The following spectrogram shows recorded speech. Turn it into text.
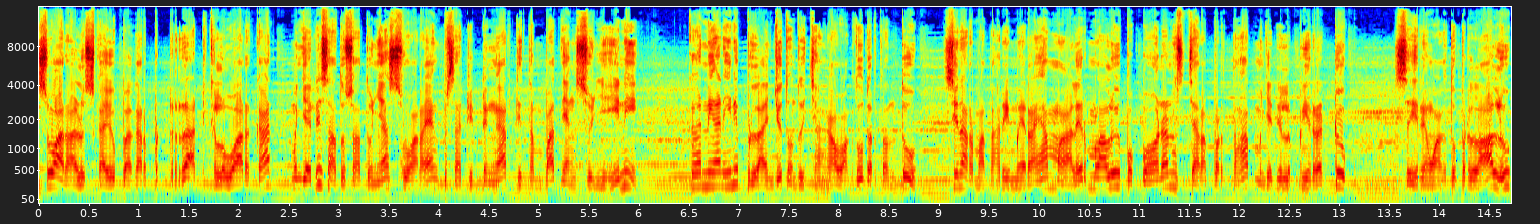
Suara halus kayu bakar berderak dikeluarkan menjadi satu-satunya suara yang bisa didengar di tempat yang sunyi ini. Keheningan ini berlanjut untuk jangka waktu tertentu. Sinar matahari merah yang mengalir melalui pepohonan secara bertahap menjadi lebih redup. Seiring waktu berlalu,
